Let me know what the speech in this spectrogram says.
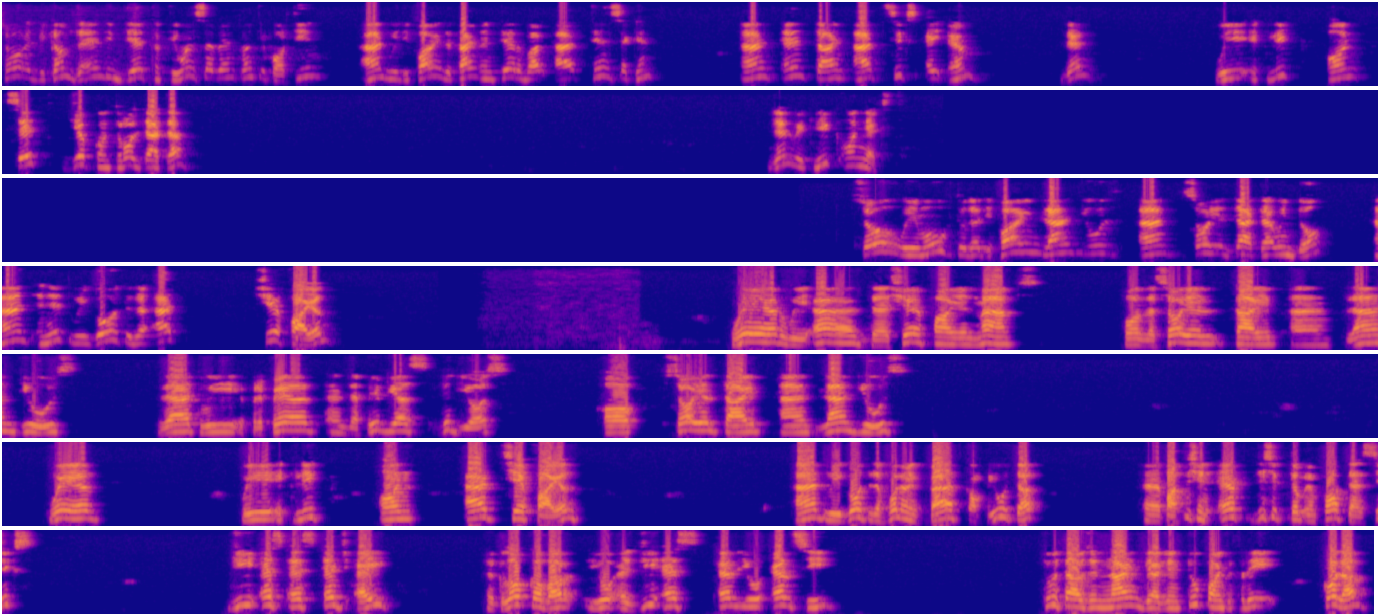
so it becomes the ending date 31 7 2014 and we define the time interval at 10 seconds and end time at 6 a.m. Then we click on set job control data. Then we click on next. So we move to the define land use and soil data window. And in it we go to the add shapefile where we add the shapefile maps for the soil type and land use that we prepared in the previous videos of soil type and land use where we click on add shapefile and we go to the following path computer uh, partition F desktop importance 6 GSS Edge A globe cover USGS LULC 2009 version 2.3 column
